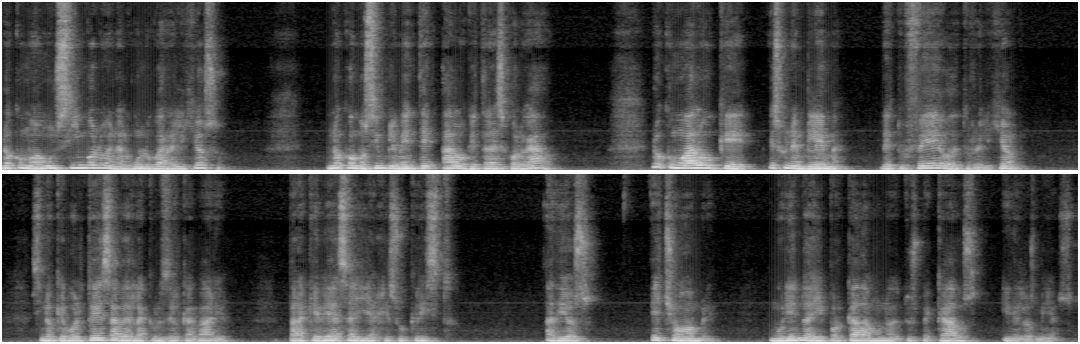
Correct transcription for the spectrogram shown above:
no como un símbolo en algún lugar religioso, no como simplemente algo que traes colgado, no como algo que es un emblema de tu fe o de tu religión, sino que voltees a ver la cruz del Calvario para que veas ahí a Jesucristo, a Dios, hecho hombre, muriendo ahí por cada uno de tus pecados y de los míos.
